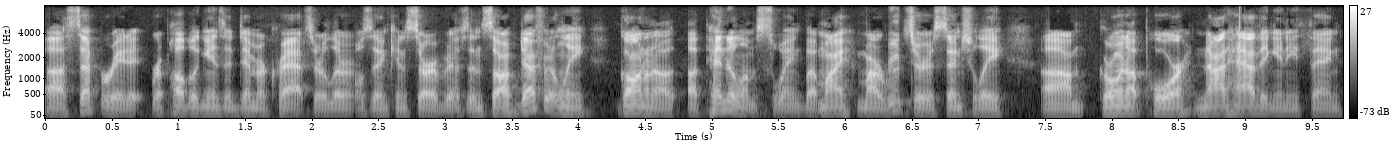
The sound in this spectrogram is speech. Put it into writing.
uh, separated Republicans and Democrats or liberals and conservatives. And so I've definitely gone on a, a pendulum swing. But my my roots are essentially um, growing up poor, not having anything,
